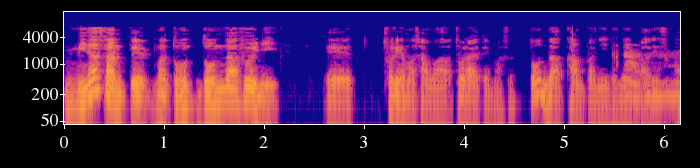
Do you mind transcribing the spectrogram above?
皆さんって、まあ、ど、どんな風に、えー鳥山さんは捉えています？どんなカンパニーのメンバーですか？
